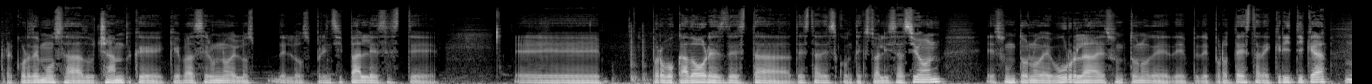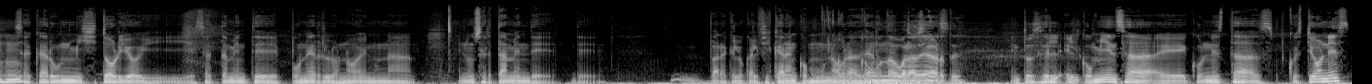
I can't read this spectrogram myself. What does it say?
recordemos a Duchamp que, que, va a ser uno de los, de los principales este, provocadores de esta, de esta descontextualización. Es un tono de burla, es un tono de, protesta, de crítica, sacar un migitorio y exactamente ponerlo ¿no? en, una, en un certamen de, para que lo calificaran como una obra de arte. Una obra de arte. Entonces él, comienza eh, con estas cuestiones,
